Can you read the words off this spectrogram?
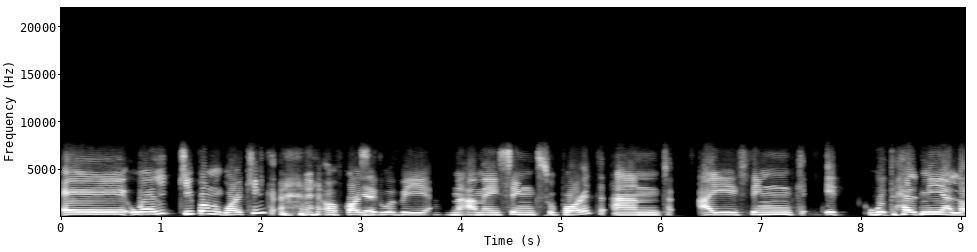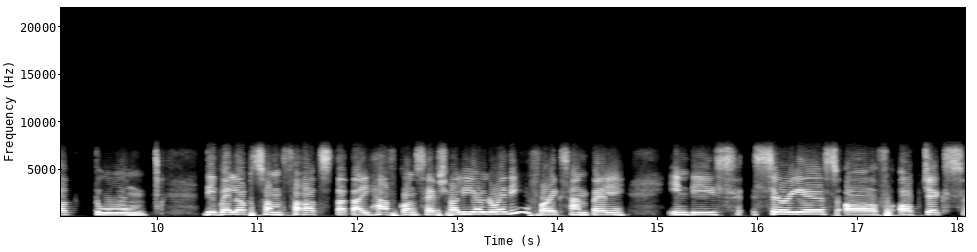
Uh, well, keep on working. of course, yeah. it would be an amazing support, and I think it would help me a lot to develop some thoughts that I have conceptually already. For example, in this series of objects,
